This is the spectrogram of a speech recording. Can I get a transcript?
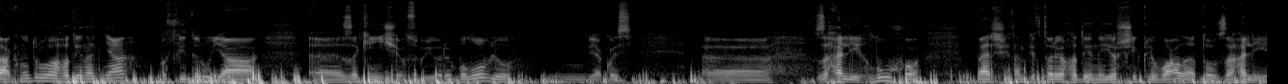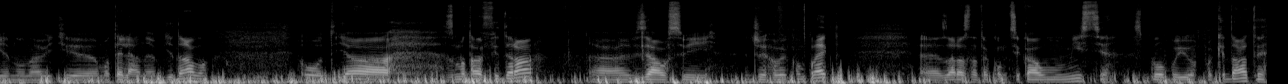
Так, ну друга година дня. По фідеру я е, закінчив свою риболовлю. Якось е, взагалі глухо. Перші там півтори години юрші клювали, а то взагалі ну, навіть е, мотиля не об'їдало. От, я змотав фідера, взяв свій джиговий комплект. Зараз на такому цікавому місці спробую покидати.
